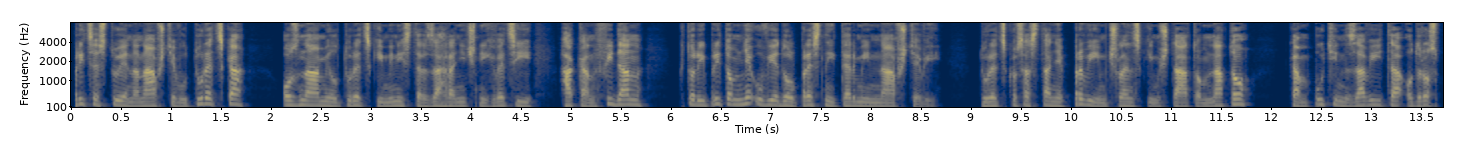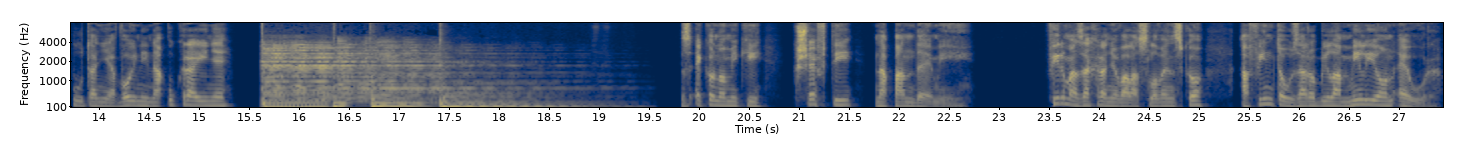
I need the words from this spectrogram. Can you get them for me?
pricestuje na návštevu Turecka, oznámil turecký minister zahraničných vecí Hakan Fidan, ktorý pritom neuviedol presný termín návštevy. Turecko sa stane prvým členským štátom NATO, kam Putin zavíta od rozpútania vojny na Ukrajine. Z ekonomiky kšefty na pandémii. Firma zachraňovala Slovensko a fintov zarobila milión eur.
